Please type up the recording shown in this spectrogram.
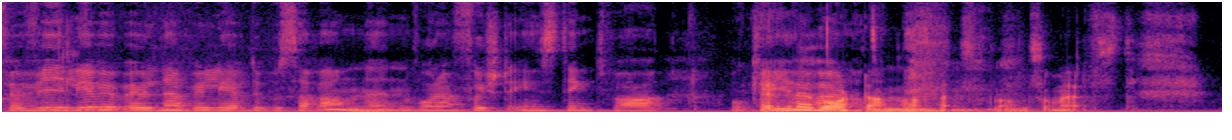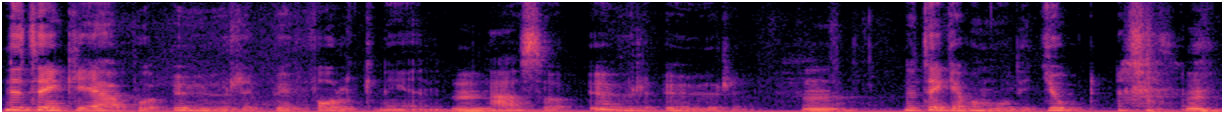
För vi lever, när vi levde på savannen, vår första instinkt var jag Eller vart något- annanstans som helst. Nu tänker jag på urbefolkningen. Mm. Alltså ur-ur. Mm. Nu tänker jag på Moder Jord. Mm.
